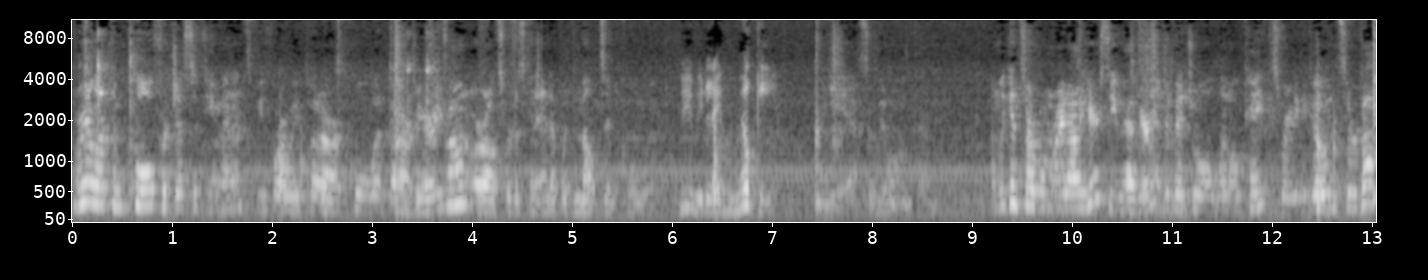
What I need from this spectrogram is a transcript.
We're going to let them cool for just a few minutes before we put our Cool Whip and our berries on, or else we're just going to end up with melted Cool Whip. Maybe like milky. Yeah, so we don't want them. And we can serve them right out of here, so you have your individual little cakes ready to go and serve up.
